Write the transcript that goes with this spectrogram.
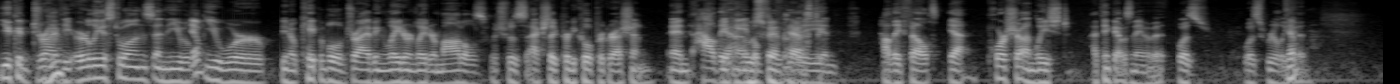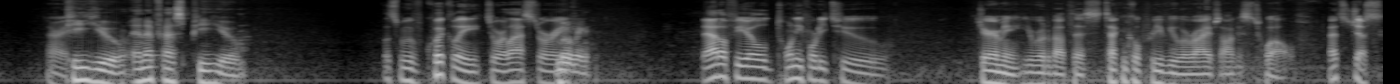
you could drive the earliest ones and you Yep. you were you know capable of driving later and later models which was actually a pretty cool progression and how they Yeah, it handled was differently fantastic. and how they felt yeah porsche unleashed i think that was the name of it was was really Yep. good all right, PU NFS PU let's move quickly to our last story. moving. Battlefield 2042. Jeremy, you wrote about this. Technical preview arrives August 12. That's just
